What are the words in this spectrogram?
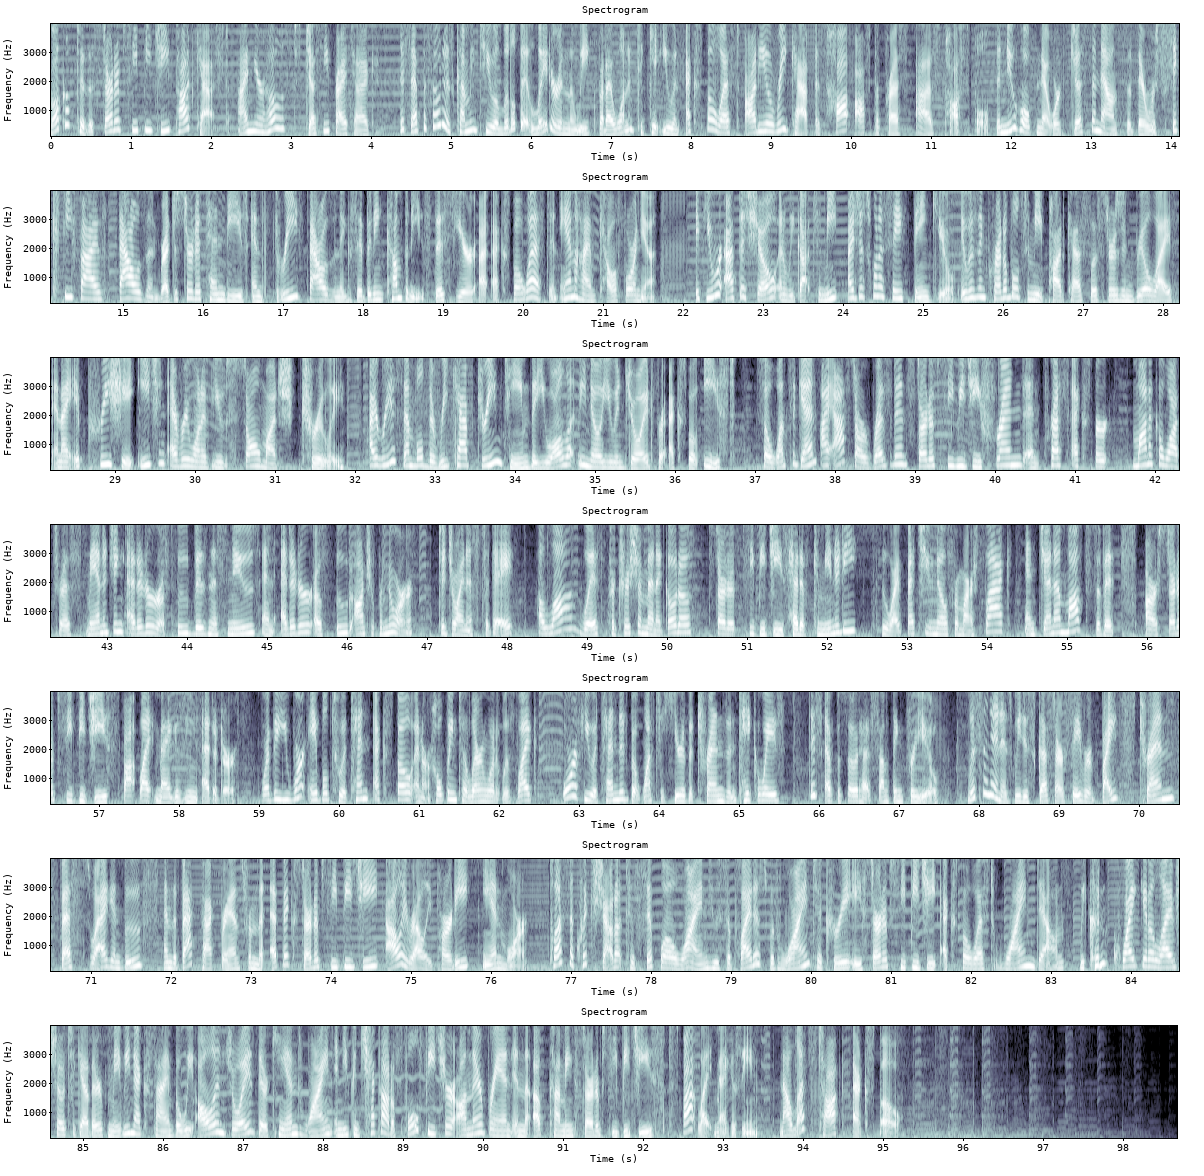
Welcome to the Startup CPG podcast. I'm your host, Jesse Freitag. This episode is coming to you a little bit later in the week, but I wanted to get you an Expo West audio recap as hot off the press as possible. The New Hope Network just announced that there were 65,000 registered attendees and 3,000 exhibiting companies this year at Expo West in Anaheim, California. If you were at the show and we got to meet, I just want to say thank you. It was incredible to meet podcast listeners in real life, and I appreciate each and every one of you so much, truly. I reassembled the recap dream team that you all let me know you enjoyed for Expo East. So, once again, I asked our resident Startup CPG friend and press expert, Monica Watrous, managing editor of Food Business News and editor of Food Entrepreneur, to join us today along with Patricia Menegoto, Startup CPG's head of community, who I bet you know from our Slack, and Jenna Movsowitz, our Startup CPG Spotlight magazine editor. Whether you weren't able to attend Expo and are hoping to learn what it was like, or if you attended but want to hear the trends and takeaways, this episode has something for you. Listen in as we discuss our favorite bites, trends, best swag and booths, and the backpack brands from the epic Startup CPG Alley Rally Party, and more. Plus, a quick shout out to Sipwell Wine, who supplied us with wine to create a Startup CPG Expo West wine down. We couldn't quite get a live show together, maybe next time, but we all enjoyed their canned wine, and you can check out a full feature on their brand in the upcoming Startup CPG Spotlight magazine. Now, let's talk Expo.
